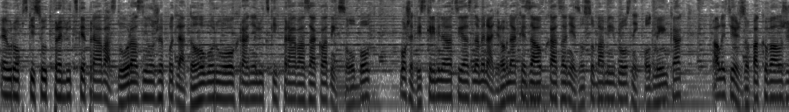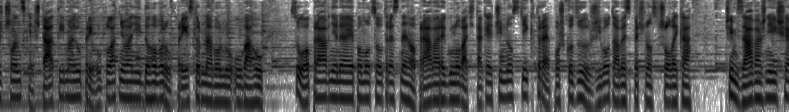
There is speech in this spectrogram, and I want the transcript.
Európsky súd pre ľudské práva zdôraznil, že podľa dohovoru o ochrane ľudských práv a základných slobod môže diskriminácia znamenať rovnaké zaobchádzanie s osobami v rôznych podmienkach, ale tiež zopakoval, že členské štáty majú pri uplatňovaní dohovoru priestor na voľnú úvahu sú oprávnené aj pomocou trestného práva regulovať také činnosti, ktoré poškodzujú život a bezpečnosť človeka. Čím závažnejšia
